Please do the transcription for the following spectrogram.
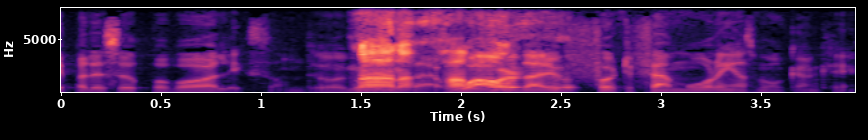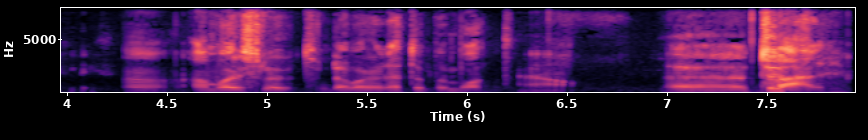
hypades upp att vara liksom. Det var ju Nej, nej, så här, han wow, var där är 45-åringar som åker omkring liksom. ja, han var ju slut. Det var ju rätt uppenbart. Ja. Eh, tyvärr.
